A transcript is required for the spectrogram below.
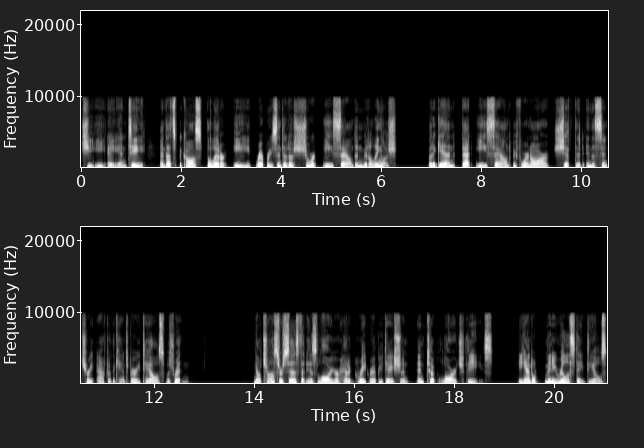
G E A N T, and that's because the letter E represented a short E sound in Middle English. But again, that E sound before an R shifted in the century after the Canterbury Tales was written. Now, Chaucer says that his lawyer had a great reputation and took large fees. He handled many real estate deals,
